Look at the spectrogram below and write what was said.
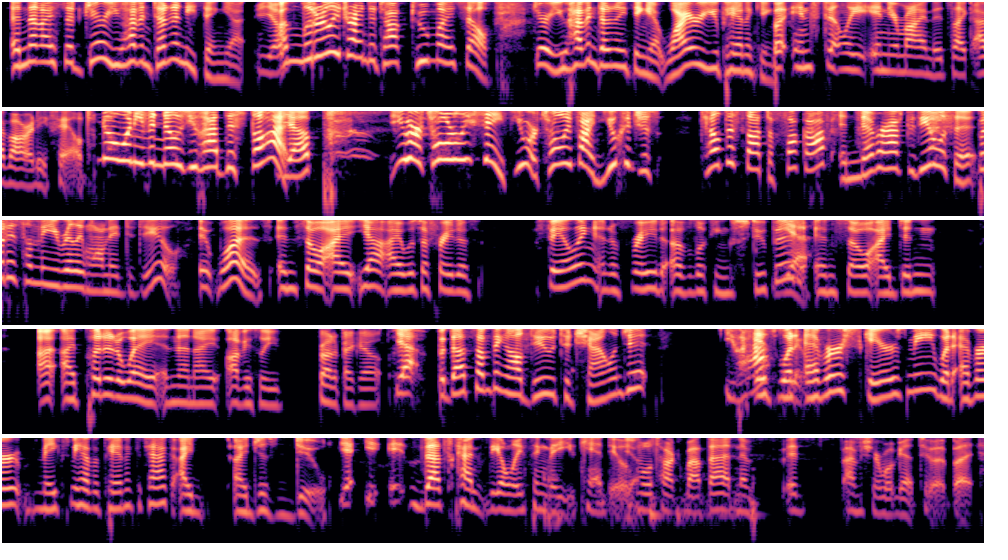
and then I said, Jerry, you haven't done anything yet. Yep. I'm literally trying to talk to myself. Jerry, you haven't done anything yet. Why are you panicking? But instantly in your mind, it's like, I've already failed. no one even knows you had this thought. Yep. You are totally safe. You are totally fine. You could just tell this thought to fuck off and never have to deal with it. but it's something you really wanted to do. it was. And so I, yeah, I was afraid of failing and afraid of looking stupid. Yes. And so I didn't, I, I put it away and then I obviously brought it back out. Yeah. But that's something I'll do to challenge it You have is to. whatever scares me, whatever makes me have a panic attack, I I just do. Yeah, it, it, that's kind of the only thing that you can do. Yeah. We'll talk about that, and it, it, I'm sure we'll get to it. But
